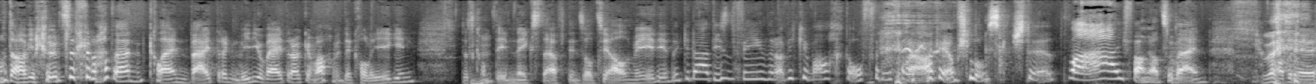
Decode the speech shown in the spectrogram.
Und da habe ich kürzlich gerade einen kleinen Beitrag, einen Videobeitrag gemacht mit der Kollegin. Das mhm. kommt demnächst auf den sozialen Medien. Und genau diesen Fehler habe ich gemacht. Offene Frage am Schluss gestellt. Wow, ich fange an zu weinen. Aber, äh,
